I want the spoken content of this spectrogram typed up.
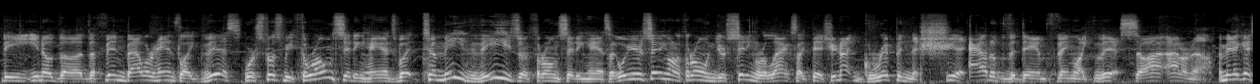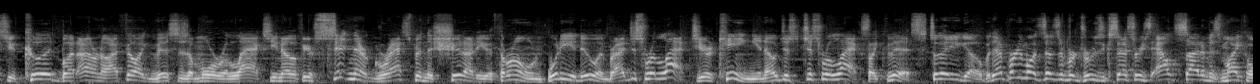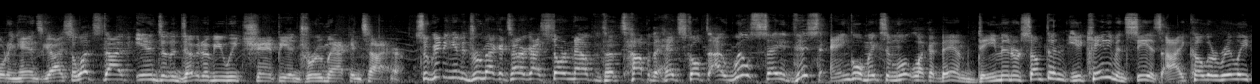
the, you know, the, the Finn Balor hands like this were supposed to be throne sitting hands, but to me, these are throne sitting hands. Like, when you're sitting on a throne, you're sitting relaxed like this. You're not gripping the shit out of the damn thing like this, so I, I don't know. I mean, I guess you could, but I don't know. I feel like this is a more relaxed, you know, if you're sitting there grasping the shit out of your throne, what are you doing, Brad? Just relax. You're a king, you know? Just, just relax like this. So there you go. But that pretty much does it for Drew's accessories outside of his mic holding hands, guys. So let's dive into the WWE Champion, Drew McIntyre. So getting into Drew McIntyre, guys, starting out at the top of the head sculpt, I will say this angle makes him look like a damn demon or something. You can't even see his eye color, really,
